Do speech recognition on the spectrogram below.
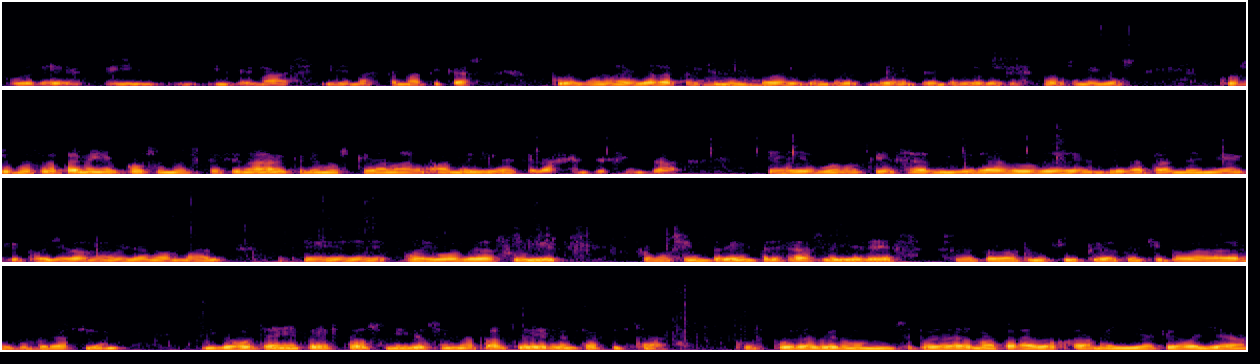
puede y, demás y demás temáticas pueden ayudar al crecimiento dentro de, dentro de lo que es Estados Unidos. Por supuesto, también el consumo discrecional. Creemos que a, medida que la gente sienta bueno que se ha liberado de, la pandemia y que puede llevar una vida normal, puede volver a subir. Como siempre, empresas líderes, sobre todo al principio, al principio de la recuperación, y luego también para Estados Unidos en la parte de renta fija pues puede haber un se puede dar una paradoja. A medida que vaya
